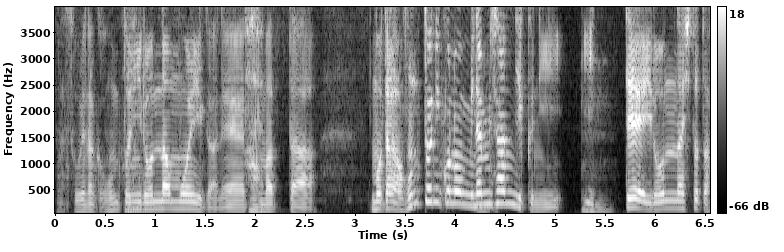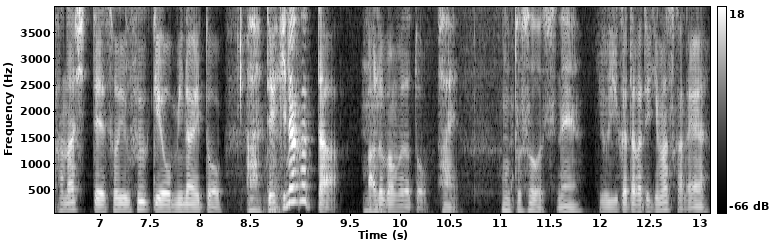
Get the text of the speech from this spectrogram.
まあ、そういうなんか本当にいろんな思いがね、詰まったもうだから本当にこの南三陸に行って、いろんな人と話してそういう風景を見ないとはい。できなかったアルバムだと。はい。本当そうですね。いう言い方ができますかね。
